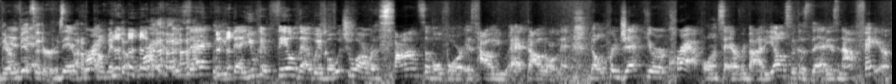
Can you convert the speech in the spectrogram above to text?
They're and visitors. They're, Let them right. come and go. right. Exactly. that you can feel that way, but what you are responsible for is how you act out on that. Don't project your crap onto everybody else because that is not fair.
